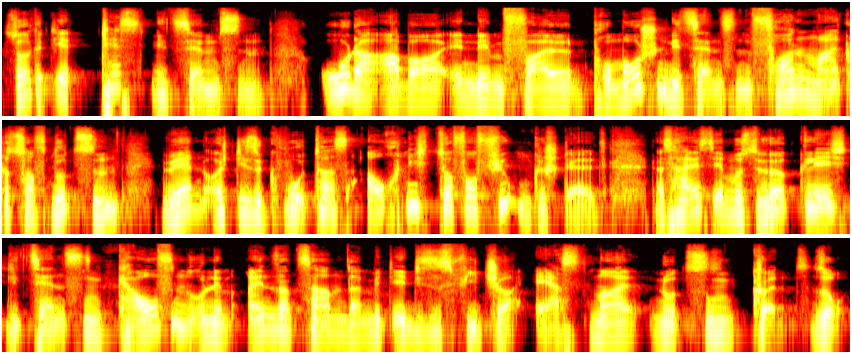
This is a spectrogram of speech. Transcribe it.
solltet ihr Testlizenzen oder aber in dem Fall Promotion-Lizenzen von Microsoft nutzen, werden euch diese Quotas auch nicht zur Verfügung gestellt. Das heißt, ihr müsst wirklich Lizenzen kaufen und im Einsatz haben, damit ihr dieses Feature erstmal nutzen könnt. So.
